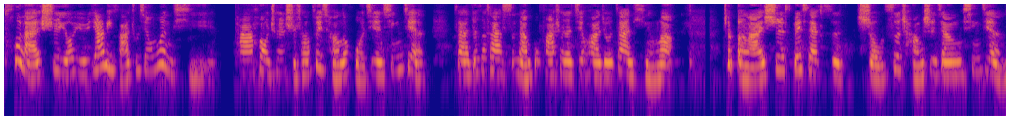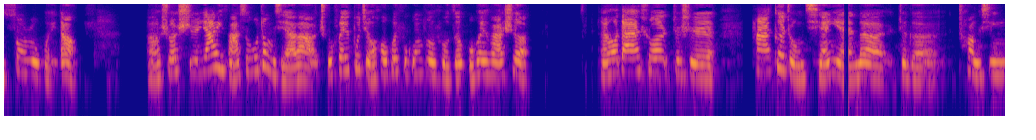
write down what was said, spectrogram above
后来是由于压力阀出现问题。它号称史上最强的火箭星舰，在德克萨斯南部发射的计划就暂停了。这本来是 SpaceX 首次尝试将星舰送入轨道，啊，说是压力阀似乎冻结了，除非不久后恢复工作，否则不会发射。然后大家说，就是它各种前沿的这个创新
